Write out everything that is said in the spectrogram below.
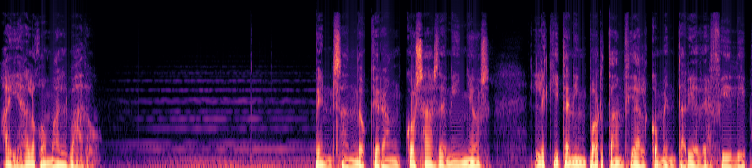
hay algo malvado. Pensando que eran cosas de niños, le quitan importancia al comentario de Philip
